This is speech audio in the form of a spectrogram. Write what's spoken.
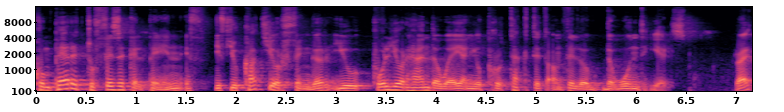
compare it to physical pain. If, if you cut your finger, you pull your hand away and you protect it until the wound heals, right?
